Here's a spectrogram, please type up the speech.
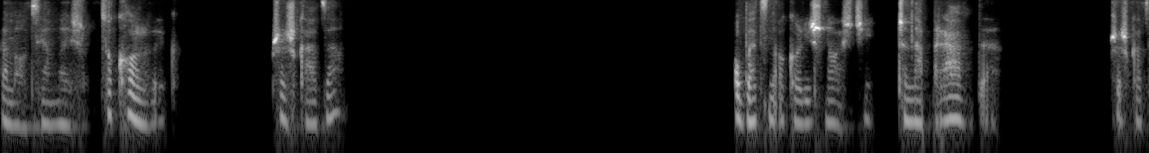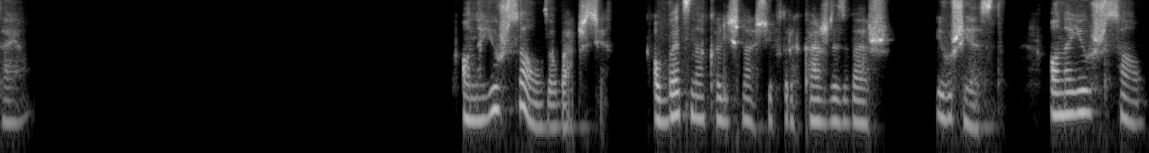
emocja, myśl, cokolwiek przeszkadza. Obecne okoliczności, czy naprawdę przeszkadzają? One już są, zobaczcie. Obecne okoliczności, w których każdy z Was już jest. One już są.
